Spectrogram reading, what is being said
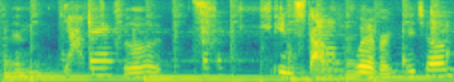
en ja, wat ik veel. Insta, whatever. Weet je wel?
